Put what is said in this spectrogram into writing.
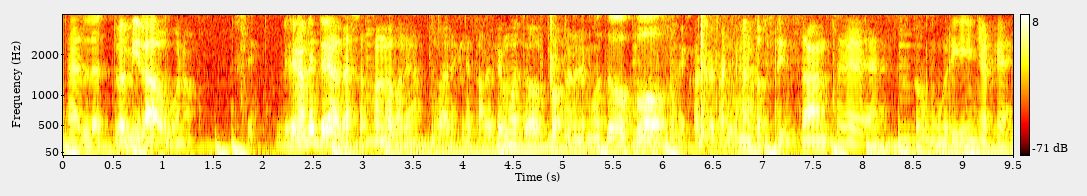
nel 2001. Sì. Bisogna vedere adesso con il nuovo allenatore, ne parleremo dopo. Parleremo dopo. Se qualcosa L'argomento frizzante è sto Murigno che,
